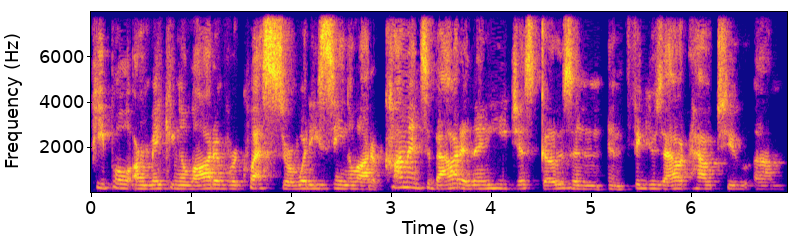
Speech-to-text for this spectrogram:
people are making a lot of requests or what he's seeing a lot of comments about, and then he just goes and, and figures out how to um,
